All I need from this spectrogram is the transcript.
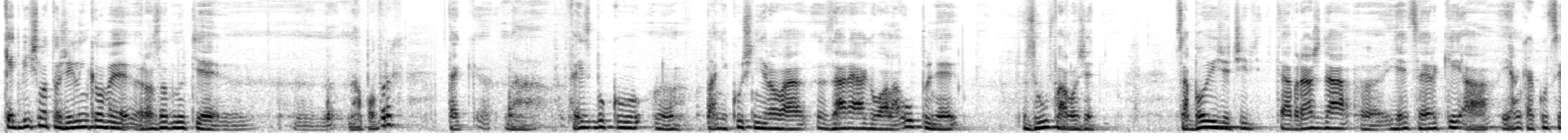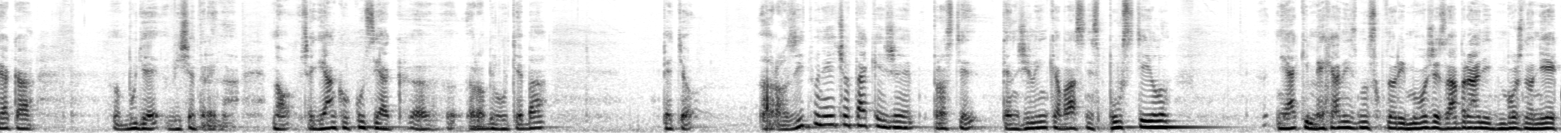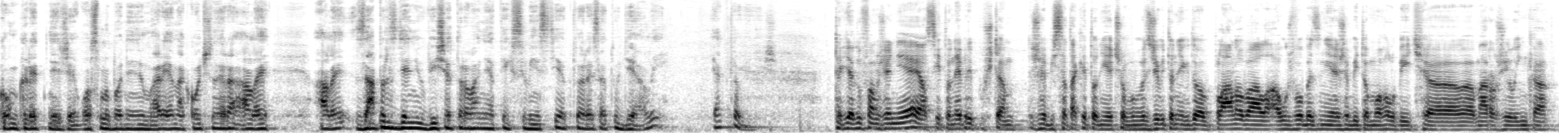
Keď vyšlo to Žilinkové rozhodnutie na povrch, tak na Facebooku e, pani Kušnírová zareagovala úplne zúfalo, že sa bojí, že či tá vražda e, jej cerky a Janka Kuciaka bude vyšetrená. No, však Janko Kusiak e, robil u teba. Peťo, hrozí tu niečo také, že proste ten Žilinka vlastne spustil nejaký mechanizmus, ktorý môže zabrániť možno nie konkrétne, že oslobodeniu Mariana Kočnera, ale, ale zabrzdeniu vyšetrovania tých svinstiev, ktoré sa tu diali? Jak to vidíš? Tak ja dúfam, že nie. Ja si to nepripúšťam, že by sa takéto niečo vôbec, že by to niekto plánoval a už vôbec nie, že by to mohol byť uh, Maro Žilinka.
